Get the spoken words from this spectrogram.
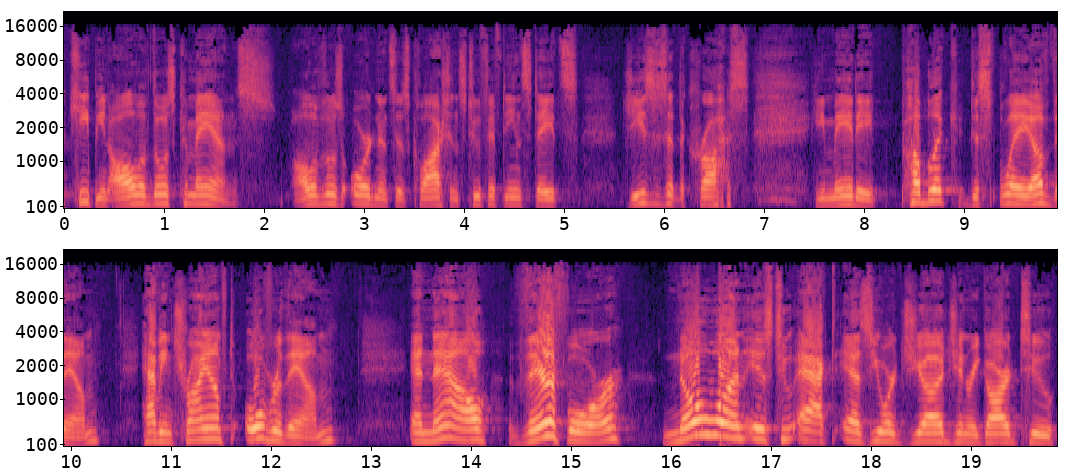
keeping all of those commands, all of those ordinances, Colossians 2:15 states, Jesus at the cross, he made a public display of them, having triumphed over them. And now, therefore, no one is to act as your judge in regard to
